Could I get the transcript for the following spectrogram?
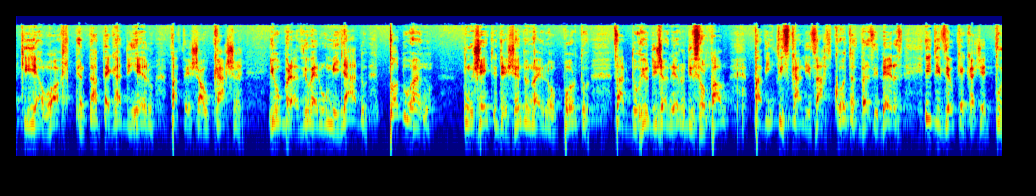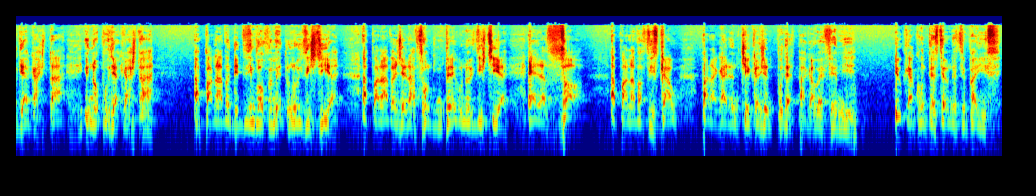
que ir ao Washington tentar pegar dinheiro para fechar o caixa. E o Brasil era humilhado todo ano com gente deixando no aeroporto, sabe, do Rio de Janeiro, de São Paulo, para vir fiscalizar as contas brasileiras e dizer o que, que a gente podia gastar e não podia gastar. A palavra de desenvolvimento não existia, a palavra geração de emprego não existia, era só a palavra fiscal para garantir que a gente pudesse pagar o FMI. E o que aconteceu nesse país?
